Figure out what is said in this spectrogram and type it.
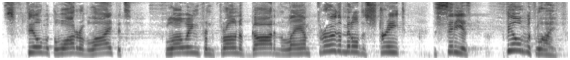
It's filled with the water of life. It's flowing from the throne of God and the Lamb through the middle of the street. The city is filled with life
